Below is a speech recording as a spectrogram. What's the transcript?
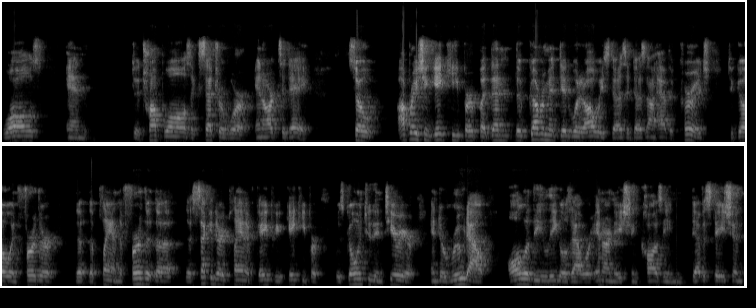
walls and the Trump walls, etc., were and are today. So Operation Gatekeeper, but then the government did what it always does. It does not have the courage to go and further the, the plan. The further the, the secondary plan of Gatekeeper was go into the interior and to root out all of the illegals that were in our nation, causing devastation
